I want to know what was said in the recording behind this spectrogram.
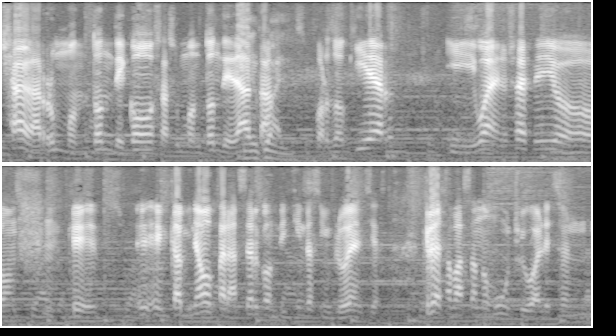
ya agarró un montón de cosas, un montón de data por doquier y bueno, ya es medio que encaminamos para hacer con distintas influencias. Creo que está pasando mucho igual eso en,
